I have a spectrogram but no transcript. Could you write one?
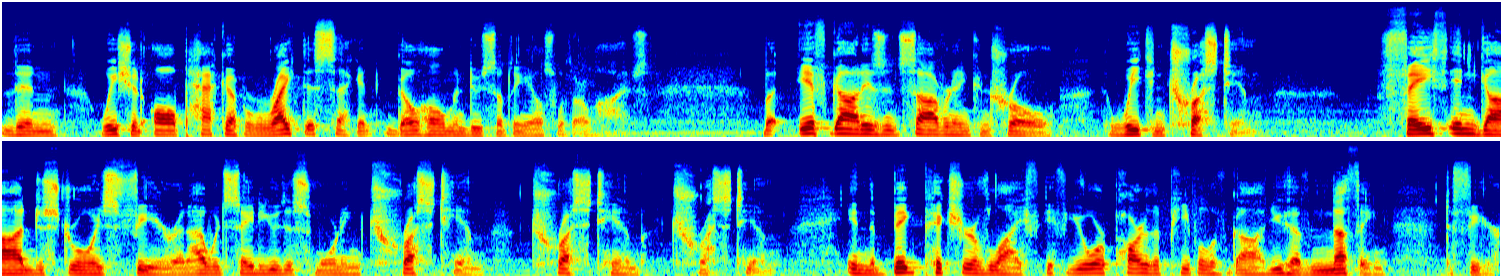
then we should all pack up right this second, go home, and do something else with our lives. But if God is in sovereign and control, we can trust Him. Faith in God destroys fear. And I would say to you this morning trust Him, trust Him, trust Him. In the big picture of life, if you're part of the people of God, you have nothing to fear.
